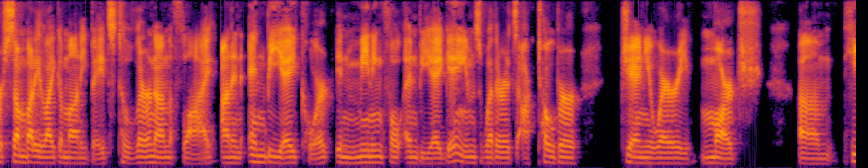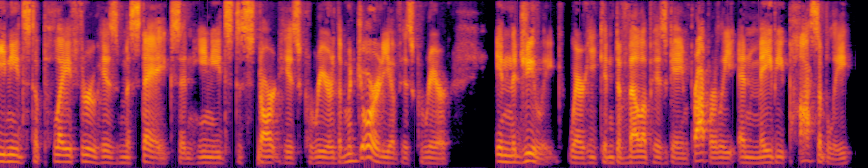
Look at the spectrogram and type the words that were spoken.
for somebody like Emoni Bates to learn on the fly on an NBA court in meaningful NBA games, whether it's October, January, March. Um, he needs to play through his mistakes and he needs to start his career, the majority of his career, in the G League, where he can develop his game properly and maybe possibly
